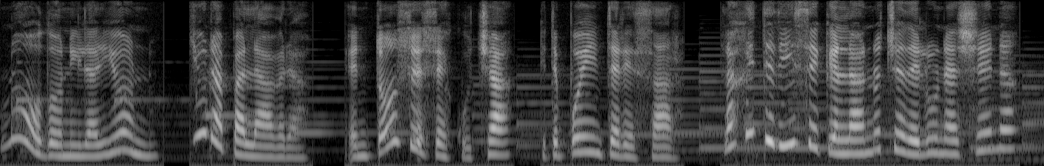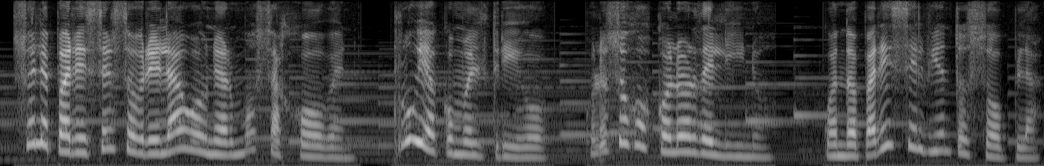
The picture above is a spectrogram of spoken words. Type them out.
No, don Hilarión, y una palabra. Entonces escucha, que te puede interesar. La gente dice que en las noches de luna llena suele aparecer sobre el agua una hermosa joven, rubia como el trigo, con los ojos color de lino. Cuando aparece el viento sopla,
